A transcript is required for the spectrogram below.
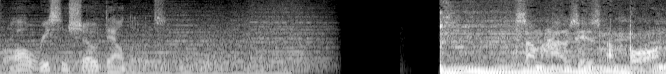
for all recent show downloads. Some houses are born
